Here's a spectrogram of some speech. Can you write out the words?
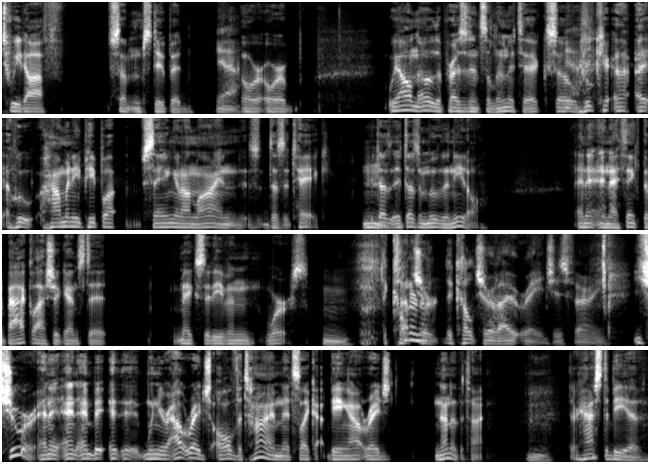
tweet off something stupid yeah. or or we all know the president's a lunatic. So Yeah. who care? Uh, who? How many people saying it online does it take? It Mm. does. It doesn't move the needle, and and I think the backlash against it makes it even worse. Mm. The I don't know. culture, the culture of outrage is very. Sure, and it- and and it- it- when you're outraged all the time, it's like being outraged none of the time. Mm. There has to be a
